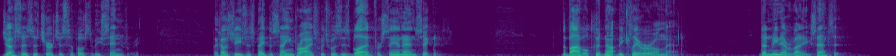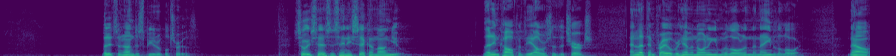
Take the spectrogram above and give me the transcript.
just as the church is supposed to be sin free, because Jesus paid the same price, which was his blood, for sin and sickness. The Bible could not be clearer on that. Doesn't mean everybody accepts it, but it's an undisputable truth. So he says, Is any sick among you? Let him call for the elders of the church and let them pray over him, anointing him with oil in the name of the Lord. Now,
